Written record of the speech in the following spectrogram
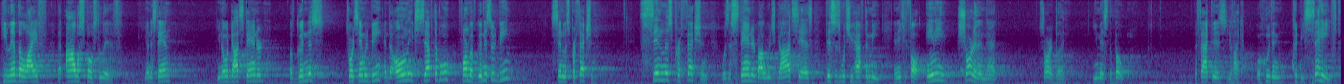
he lived the life that I was supposed to live. You understand? You know what God's standard of goodness towards him would be? And the only acceptable form of goodness would be? Sinless perfection. Sinless perfection was a standard by which God says, this is what you have to meet. And if you fall any shorter than that, sorry, bud, you miss the boat. The fact is, you're like, well, who then could be saved?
